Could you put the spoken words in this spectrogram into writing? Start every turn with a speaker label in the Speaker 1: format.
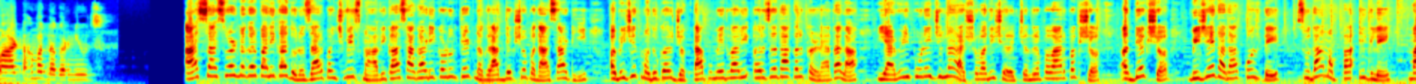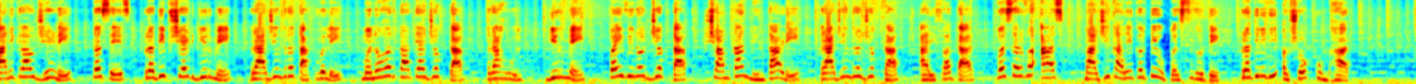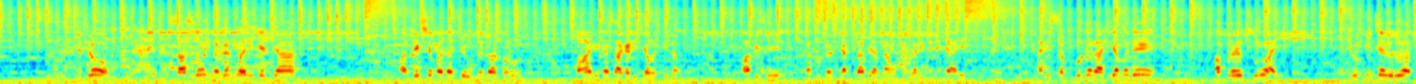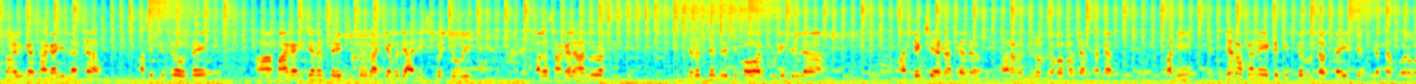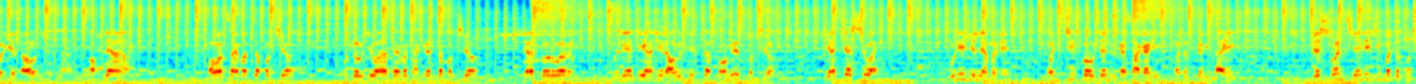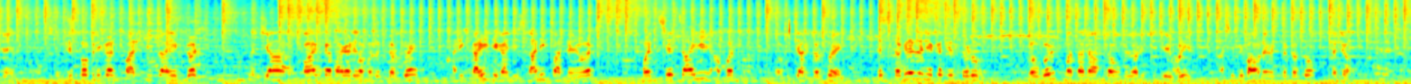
Speaker 1: Smart Ahmednagar news.
Speaker 2: आज सासवड नगरपालिका दोन हजार पंचवीस महाविकास आघाडीकडून थेट नगराध्यक्ष पदासाठी अभिजित मधुकर जगताप उमेदवारी अर्ज दाखल करण्यात आला. यावेळी पुणे जिल्हा राष्ट्रवादी शरदचंद्र पवार पक्ष अध्यक्ष विजयदादा कोलते सुदामप्पा इगले माणिकराव झेडे तसेच प्रदीप शेठ गिरमे राजेंद्र ताकवले मनोहर तात्या जगताप राहुल गिरमे पै विनोद जगताप श्यामकांत भिंताडे राजेंद्र जगताप आरिफा तार व सर्व आज माजी कार्यकर्ते उपस्थित होते. प्रतिनिधी अशोक कुंभार.
Speaker 3: मित्रो सासवड नगरपालिकेच्या अध्यक्षपदाचे उमेदवार म्हणून महाविकास आघाडीच्या वतीनं अभिजित मधुकर जगताप यांना उमेदवारी दिलेली आहे. आणि संपूर्ण राज्यामध्ये हा प्रयोग सुरू आहे. युतीच्या विरोधात महाविकास आघाडी लढणार. असं चित्र होतंय. आहे माघारीच्या नंतर हे चित्र राज्यामध्ये अधिक स्पष्ट होईल. मला सांगायला आनंद वाटतो की शरदचंद्रजी पवार पुणे जिल्हा अध्यक्ष या नात्यानं बारामती लोकसभा मतदारसंघात आम्ही इतक्या लोकांना एकत्रित करून लढता येईल ते त्यांना बरोबर घेत आहोत. आपल्या पवार साहेबांचा पक्ष उद्धवजी बाळासाहेब ठाकरेंचा पक्ष त्याचबरोबर सोनियाजी आणि राहुलजींचा काँग्रेस पक्ष याच्याशिवाय पुणे जिल्ह्यामध्ये वंचित बहुजन विकास आघाडी मदत करीत आहे. यशवंत सेनेची मदत होते. रिपब्लिकन पार्टीचा एक गट या महाविकास आघाडीला मदत करतोय आणि काही ठिकाणी स्थानिक पातळीवर मनसेचाही आपण विचार करतोय. हे सगळेजण एकत्रित लढून गवगळीत मतानं आमचा उमेदवारी विजय होईल अशी मी भावना व्यक्त करतो. धन्यवाद.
